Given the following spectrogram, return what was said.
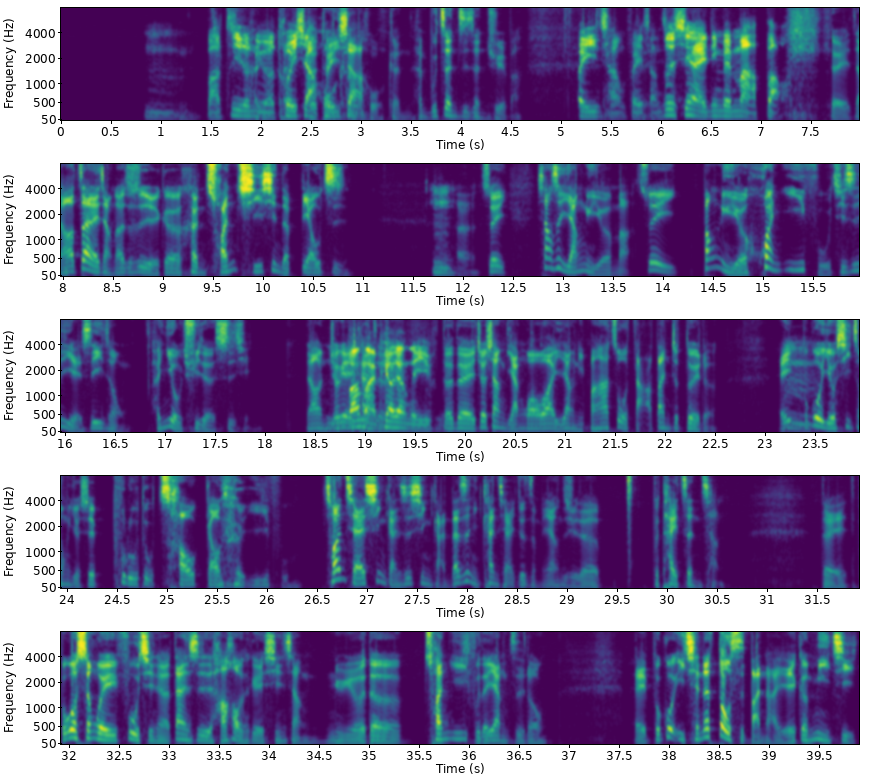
嗯，把自己的女儿推下推下火坑，很不政治正确吧？非常非常，这现在一定被骂爆。对，然后再来讲到，就是有一个很传奇性的标志，嗯呃，所以像是养女儿嘛，所以帮女儿换衣服，其实也是一种很有趣的事情。然后你就可以帮买漂亮的衣服，对对，就像洋娃娃一样，你帮她做打扮就对了。哎，不过游戏中有些铺路度超高的衣服，穿起来性感是性感，但是你看起来就怎么样，就觉得不太正常。对，不过身为父亲呢，但是好好的可以欣赏女儿的穿衣服的样子喽。哎，不过以前的 DOS 版啊，有一个秘技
